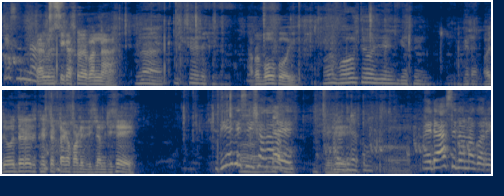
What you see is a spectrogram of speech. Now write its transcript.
গেছি চার বছর কাজ করে না? না কিচ্ছু দেখেছি আপনার বউ কই? ওর বউ তো ওই যে গেছে ওই যে ওদের ফেরটার টাকা পাঠিয়ে দিছে? দিয়ে গেছি সকালে। এটা আসছিল না ঘরে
